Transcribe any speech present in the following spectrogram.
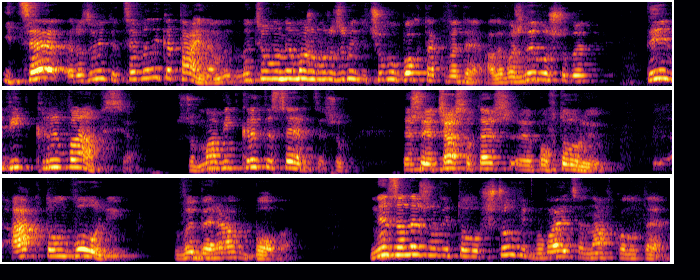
І це, розумієте, це велика тайна. Ми, ми цього не можемо розуміти, чому Бог так веде. Але важливо, щоб ти відкривався, щоб мав відкрите серце, щоб те, що я часто теж е, повторюю, актом волі вибирав Бога. Незалежно від того, що відбувається навколо тебе.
